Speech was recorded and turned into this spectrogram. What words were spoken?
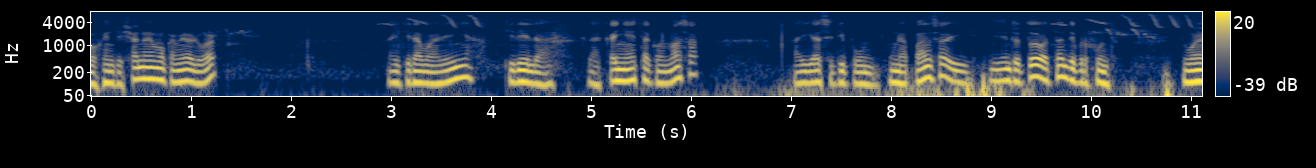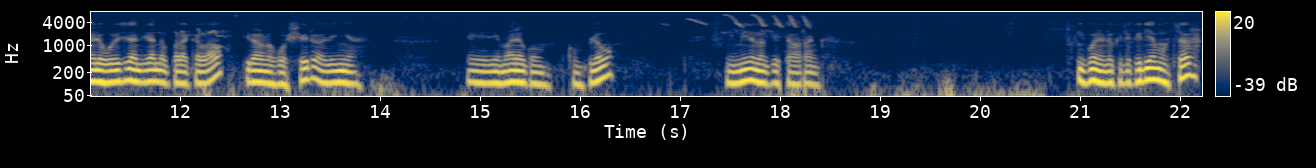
Bueno gente, ya no hemos cambiado de lugar. Ahí tiramos la línea, tiré la, la caña esta con masa. Ahí hace tipo un- una panza y, dentro todo bastante profundo. Y bueno, los bolsillos están tirando para acá al lado, tiraron los bolleros, la línea eh, de mano con, con plomo. Y miren lo que es esta barranca. Y bueno, lo que le quería mostrar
